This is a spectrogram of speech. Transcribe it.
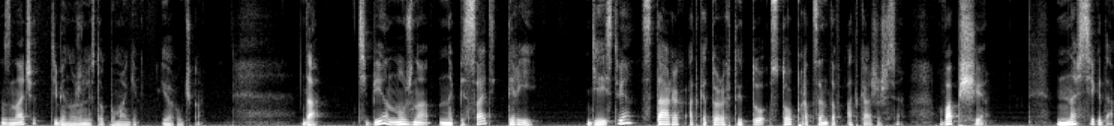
значит тебе нужен листок бумаги и ручка. Да, тебе нужно написать три действия старых, от которых ты то сто процентов откажешься. Вообще. Навсегда.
